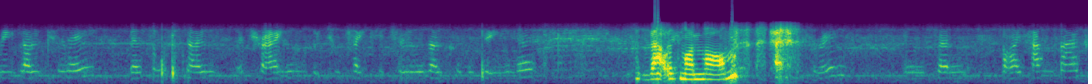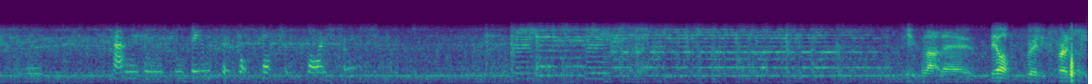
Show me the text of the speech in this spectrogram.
Very locally. There's also a train which will take you to a local Medina, That was my mum. catering, and um, buy handbags and sandals and things at rock bottom prices. People out there, they are really friendly.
